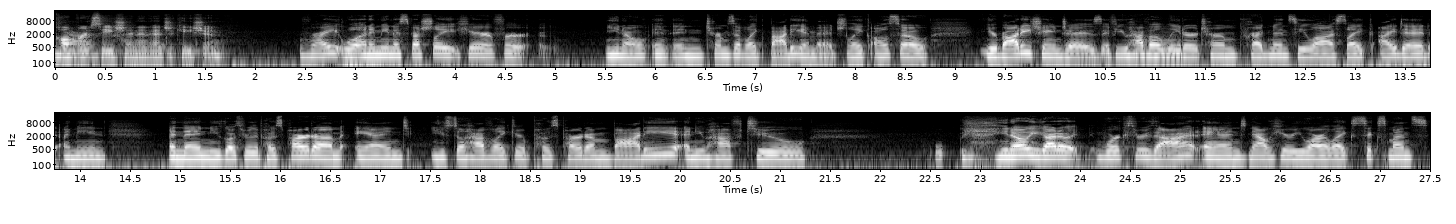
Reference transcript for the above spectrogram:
conversation yeah. and education right well and i mean especially here for you know in in terms of like body image like also your body changes if you have mm-hmm. a later term pregnancy loss like I did. I mean, and then you go through the postpartum and you still have like your postpartum body and you have to you know, you got to work through that and now here you are like 6 months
